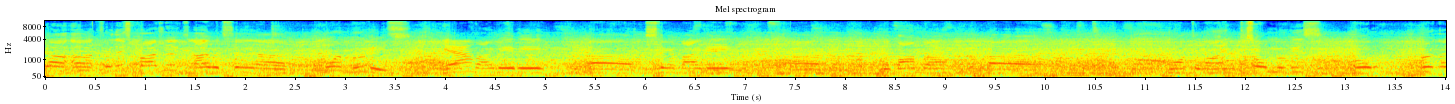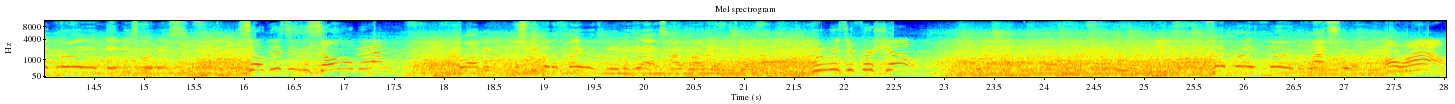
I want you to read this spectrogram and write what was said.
Yeah, uh, for this project, I would say uh, more movies. Yeah? Cry Baby, uh, Stand By Me, early 80s movies. So this is a solo band? Well, I mean, there's people that play with me, but yeah, it's my project. Yeah. When was your first show? February 3rd of last year. Oh wow.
